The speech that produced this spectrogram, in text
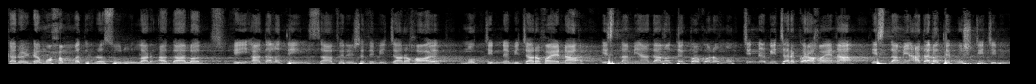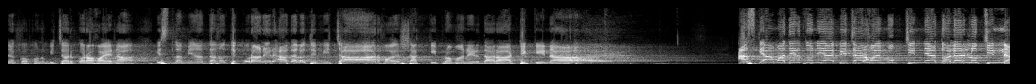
কারণ এটা মোহাম্মদুর রসুল্লাহর আদালত। এই আদালতে ইনসাফের সাথে বিচার হয়, মুখ চিহ্নে বিচার হয় না। ইসলামী আদালতে কখনো মুখ চিহ্নে বিচার করা হয় না। ইসলামী আদালতে গোষ্ঠী চিহ্নে কখনো বিচার করা হয় হয় না। ইসলামী আদালতে, কোরআনের আদালতে বিচার হয়, সাক্ষী প্রমাণের দ্বারা, ঠিক কিনা আজকে আমাদের দুনিয়ায় বিচার হয় মুখ চিহ্না দলের লোক চিহ্না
